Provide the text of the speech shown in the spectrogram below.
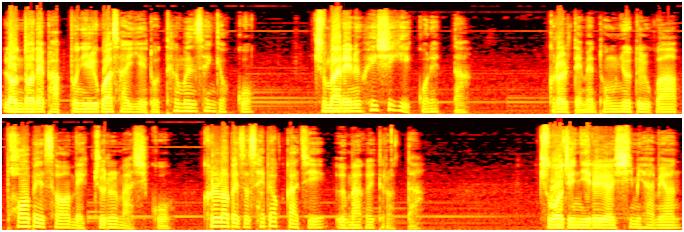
런던의 바쁜 일과 사이에도 틈은 생겼고 주말에는 회식이 있곤 했다. 그럴 때면 동료들과 펍에서 맥주를 마시고 클럽에서 새벽까지 음악을 들었다. 주어진 일을 열심히 하면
